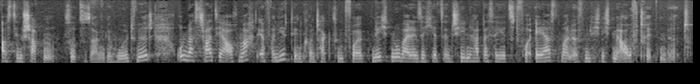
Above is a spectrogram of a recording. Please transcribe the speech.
aus dem Schatten sozusagen geholt wird. Und was Charles ja auch macht, er verliert den Kontakt zum Volk nicht, nur weil er sich jetzt entschieden hat, dass er jetzt vorerst mal öffentlich nicht mehr auftreten wird.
